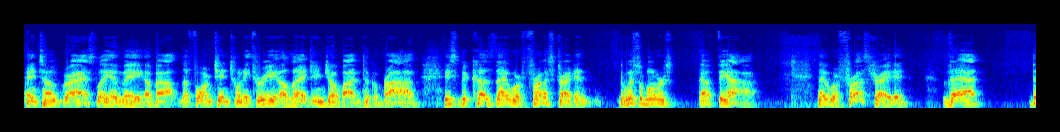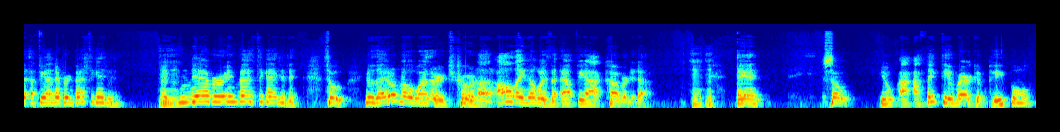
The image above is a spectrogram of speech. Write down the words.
and told Grassley and me about the Form 1023 alleging Joe Biden took a bribe is because they were frustrated. The whistleblowers, FBI, they were frustrated that the FBI never investigated it. They never investigated it. So you know, they don't know whether it's true or not. All they know is the FBI covered it up. And so, you know, I, I think the American people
